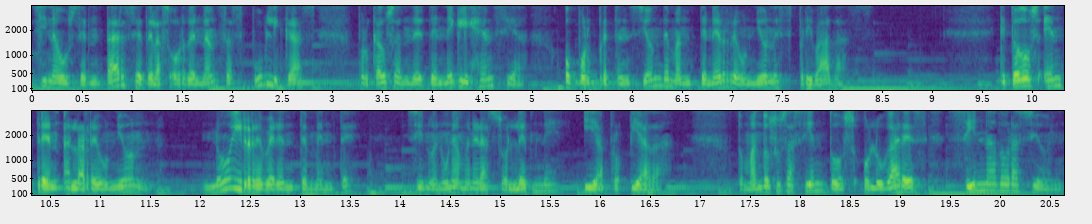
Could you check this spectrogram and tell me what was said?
sin ausentarse de las ordenanzas públicas por causa de negligencia o por pretensión de mantener reuniones privadas que todos entren a la reunión no irreverentemente, sino en una manera solemne y apropiada, tomando sus asientos o lugares sin adoración,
